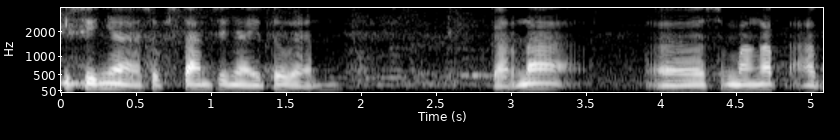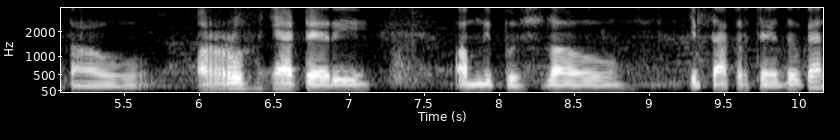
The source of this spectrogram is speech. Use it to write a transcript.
isinya substansinya itu kan. Karena e, semangat atau ruhnya dari omnibus law cipta kerja itu kan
